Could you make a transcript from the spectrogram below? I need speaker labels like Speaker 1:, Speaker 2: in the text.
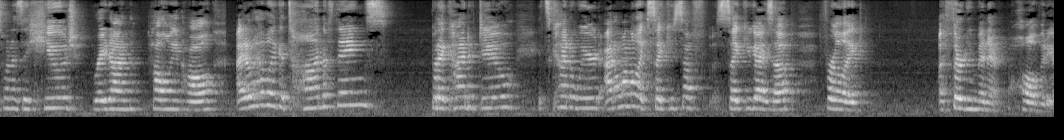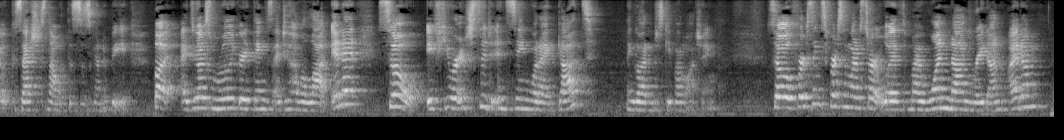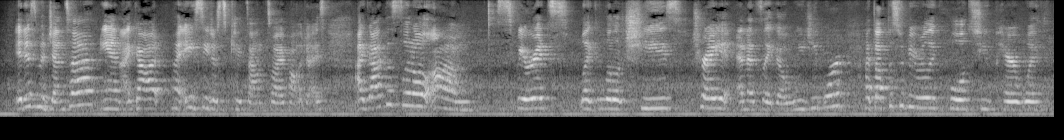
Speaker 1: this one is a huge Rae Dunn Halloween haul. I don't have like a ton of things, but I kind of do. It's kind of weird. I don't want to like psych you psych you guys up for like a 30 minute haul video because that's just not what this is going to be. But I do have some really great things. I do have a lot in it. So if you are interested in seeing what I got, then go ahead and just keep on watching. So first things first, I'm going to start with my one non-Rae Dunn item. It is magenta, and I got, my AC just kicked on, so I apologize. I got this little um, spirits, like little cheese tray, and it's like a Ouija board. I thought this would be really cool to pair with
